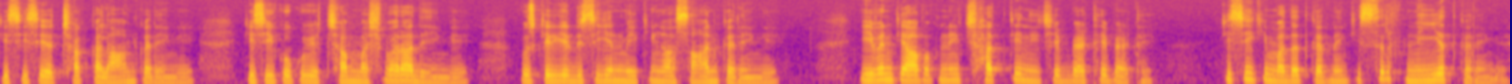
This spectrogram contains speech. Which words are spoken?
किसी से अच्छा कलाम करेंगे, किसी को कोई अच्छा मशवरा देंगे उसके लिए डिसीज़न मेकिंग आसान करेंगे। इवन कि आप अपनी छत के नीचे बैठे बैठे किसी की मदद करने की सिर्फ़ नीयत करेंगे।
